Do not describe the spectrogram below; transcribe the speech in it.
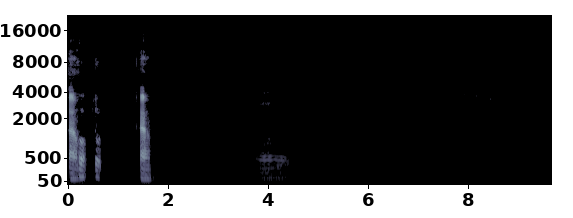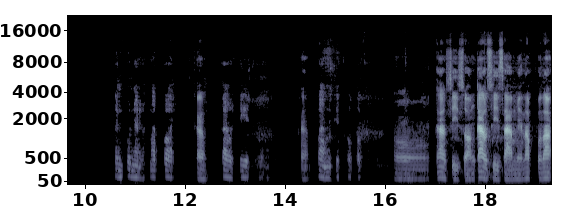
ครับ ครบสุด ครับ เป็นผู้นั้นล่ะมาปล่อยครับเก้าสี่สองครับว่ามันสิเขาก็อ๋อเก้าสี่สองเก้าสี่สามเนี่ยเนาะปูเนาะ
